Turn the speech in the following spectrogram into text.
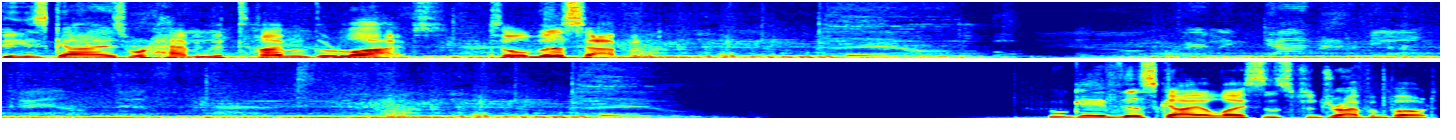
These guys were having the time of their lives until this happened. Gave this guy a license to drive a boat?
